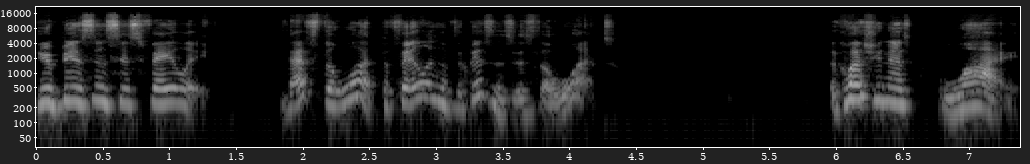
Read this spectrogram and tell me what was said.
Your business is failing. That's the what. The failing of the business is the what. The question is why?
